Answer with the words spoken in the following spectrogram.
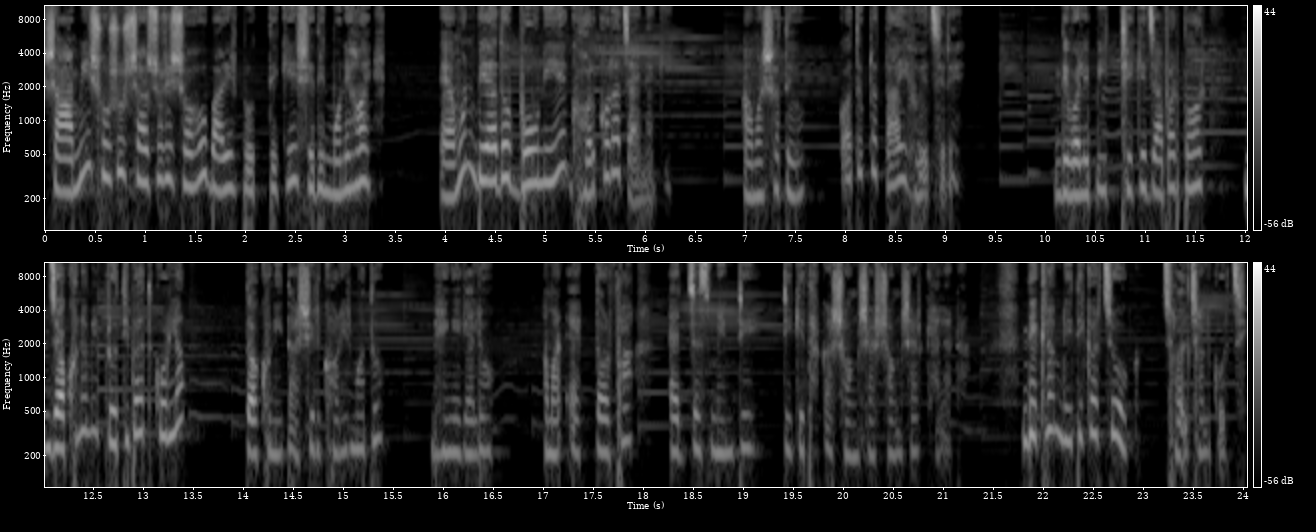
স্বামী, শ্বশুর, শাশুড়ি সহ বাড়ির প্রত্যেকে সেদিন মনে হয় এমন বেয়াদব বউ নিয়ে ঘর করা যায় নাকি? আমার সাথেও কতকটা তাই হয়েছে রে। দেওয়ালে পিঠ থেকে যাবার পর যখন আমি প্রতিবাদ করলাম, তখনই তাসের ঘরের মতো ভেঙে গেল আমার একতরফা অ্যাডজাস্টমেন্টে টিকে থাকা সংসার সংসার খেলাটা। দেখলাম ঋতিকার চোখ ছলছল করছে,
